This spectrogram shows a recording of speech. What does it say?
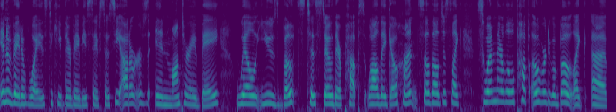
innovative ways to keep their babies safe. So, sea otters in Monterey Bay will use boats to stow their pups while they go hunt. So they'll just like swim their little pup over to a boat, like uh,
